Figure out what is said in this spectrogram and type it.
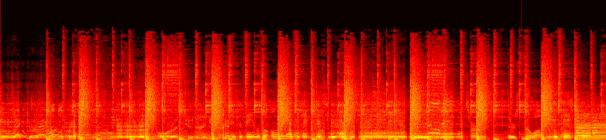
Director of Public Relations, or a 299 is available only at the exit. Sir, there's no alternative. Okay.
